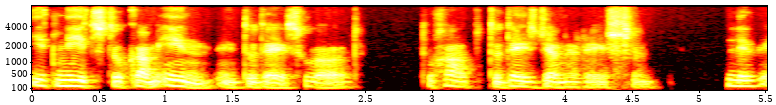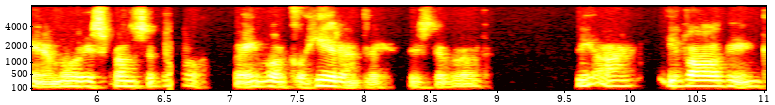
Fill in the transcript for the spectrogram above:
It needs to come in in today's world to help today's generation live in a more responsible way, more coherently with the world. We are evolving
